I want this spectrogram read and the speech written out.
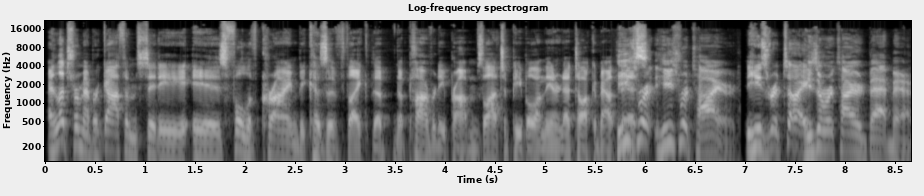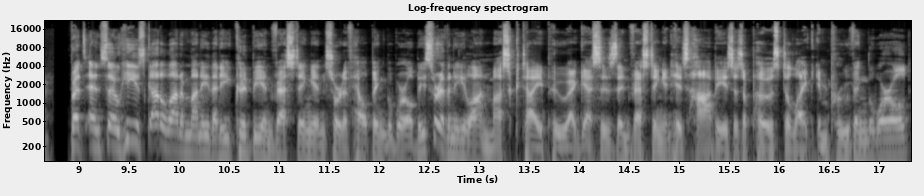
And let's remember, Gotham City is full of crime because of like the the poverty problems. Lots of people on the internet talk about He's this. re- he's retired. he's retired. He's a retired Batman. But and so he's got a lot of money that he could be investing in sort of helping the world. He's sort of an Elon Musk type who I guess is investing in his hobbies as opposed to like improving the world.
